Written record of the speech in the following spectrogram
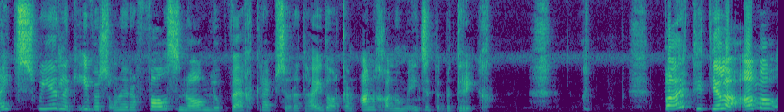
Hy het sweerlik iewers onder 'n vals naam loop wegkruip sodat hy daar kan aangaan om mense te bedrieg. Bart het julle almal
